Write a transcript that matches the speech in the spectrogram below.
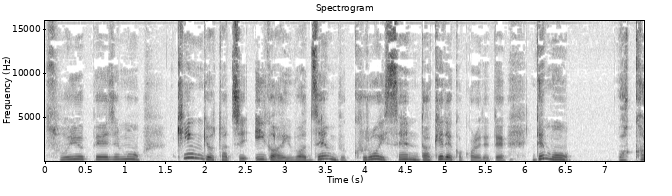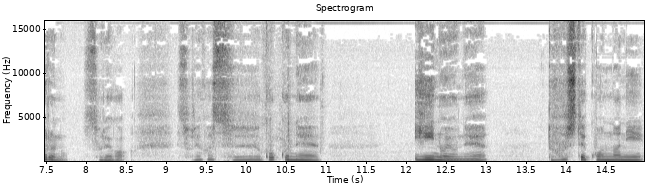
そういうページも金魚たち以外は全部黒い線だけで描かれててでも分かるの。それが。それがすごくねいいのよね。どうしてこんなに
